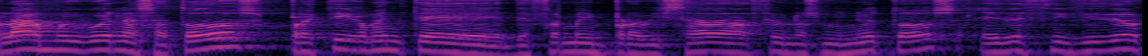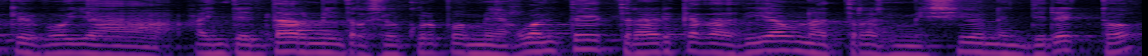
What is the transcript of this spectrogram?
Hola, muy buenas a todos. Prácticamente de forma improvisada hace unos minutos he decidido que voy a, intentar, mientras el cuerpo me aguante, traer cada día una transmisión en directo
